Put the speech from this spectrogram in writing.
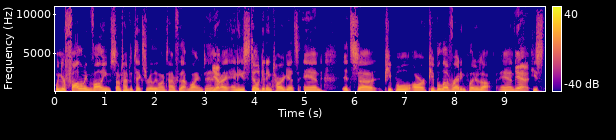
when you're following volume, sometimes it takes a really long time for that volume to hit, yep. right? And he's still getting targets and it's uh people are people love writing players off. And yeah. he's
